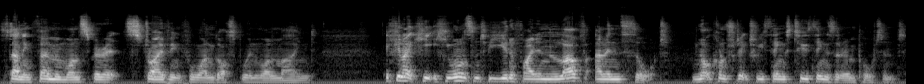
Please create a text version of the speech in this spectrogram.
standing firm in one spirit, striving for one gospel in one mind. If you like, he, he wants them to be unified in love and in thought, not contradictory things, two things that are important.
